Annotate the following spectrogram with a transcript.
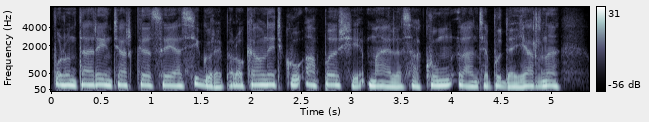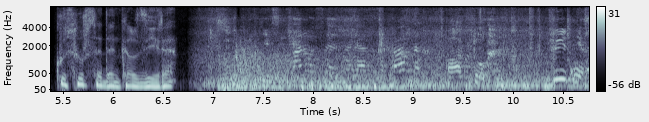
voluntarii încearcă să-i asigure pe localnici cu apă și, mai ales acum, la început de iarnă, cu surse de încălzire. Fitness.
